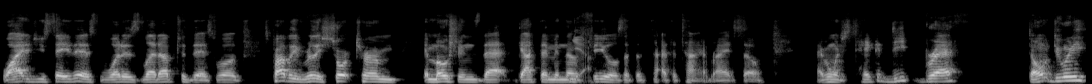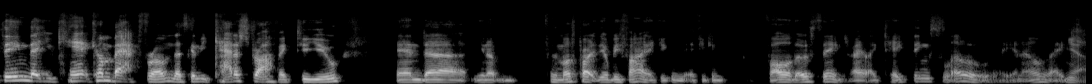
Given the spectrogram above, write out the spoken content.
why did you say this? What has led up to this? Well, it's probably really short term emotions that got them in those yeah. feels at the at the time, right? So everyone just take a deep breath. Don't do anything that you can't come back from. That's going to be catastrophic to you. And uh, you know, for the most part, you'll be fine if you can if you can follow those things, right? Like take things slow, you know, like yeah.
